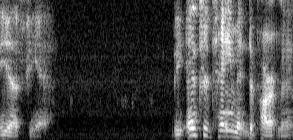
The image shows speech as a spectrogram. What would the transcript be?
ESPN. The entertainment department.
